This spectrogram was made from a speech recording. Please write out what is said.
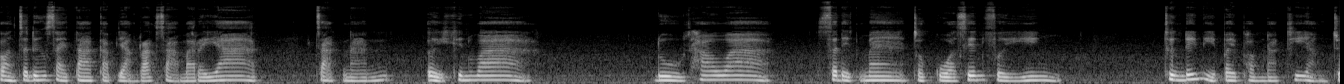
ก่อนจะดึงสายตากลับอย่างรักษามารยาท จากนั้นเอ่ยขึ้นว่า ดูเท่าว่า เสด็จแม่จะกลัวเส้นเฟยยิ่ง ถึงได้หนีไปพำนักที่หยางโจ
